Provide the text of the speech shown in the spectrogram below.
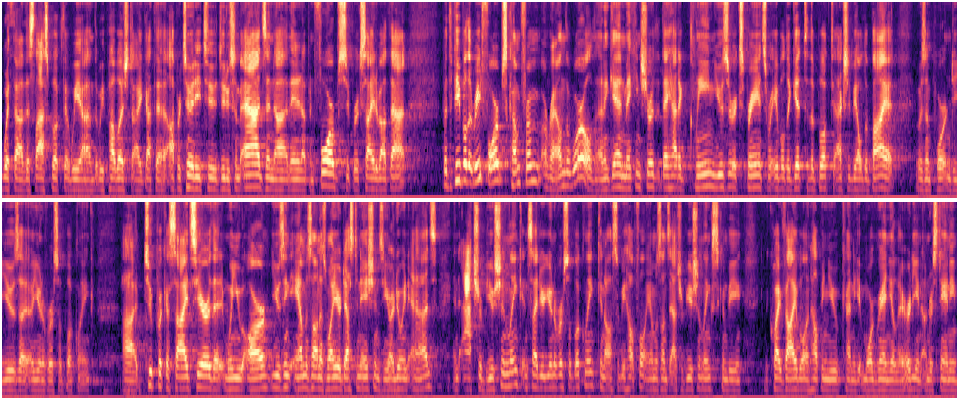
with uh, this last book that we, uh, that we published, I got the opportunity to, to do some ads, and uh, they ended up in Forbes. Super excited about that. But the people that read Forbes come from around the world. And again, making sure that they had a clean user experience, were able to get to the book to actually be able to buy it, it was important to use a, a universal book link. Uh, two quick asides here that when you are using Amazon as one of your destinations, you are doing ads, an attribution link inside your universal book link can also be helpful. Amazon's attribution links can be, can be quite valuable in helping you kind of get more granularity and understanding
